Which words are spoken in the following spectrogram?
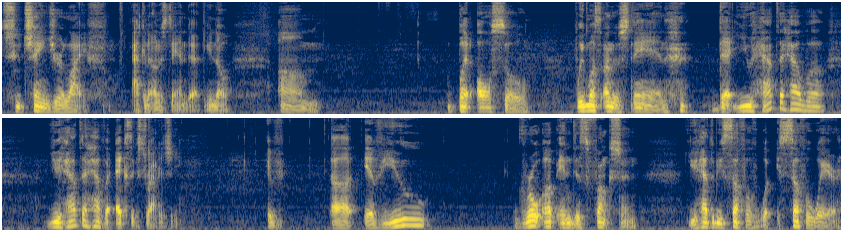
to change your life. I can understand that, you know. Um, but also, we must understand that you have to have a you have to have an exit strategy. If uh, if you grow up in dysfunction, you have to be self self aware.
